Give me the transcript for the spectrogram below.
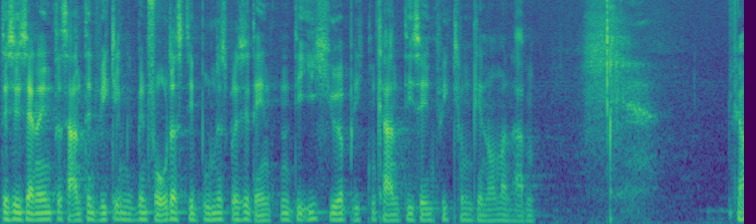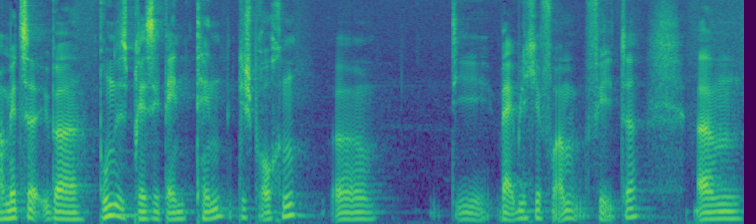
das ist eine interessante Entwicklung. Ich bin froh, dass die Bundespräsidenten, die ich überblicken kann, diese Entwicklung genommen haben. Wir haben jetzt über Bundespräsidenten gesprochen. Äh, die weibliche Form fehlt da. Ähm,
